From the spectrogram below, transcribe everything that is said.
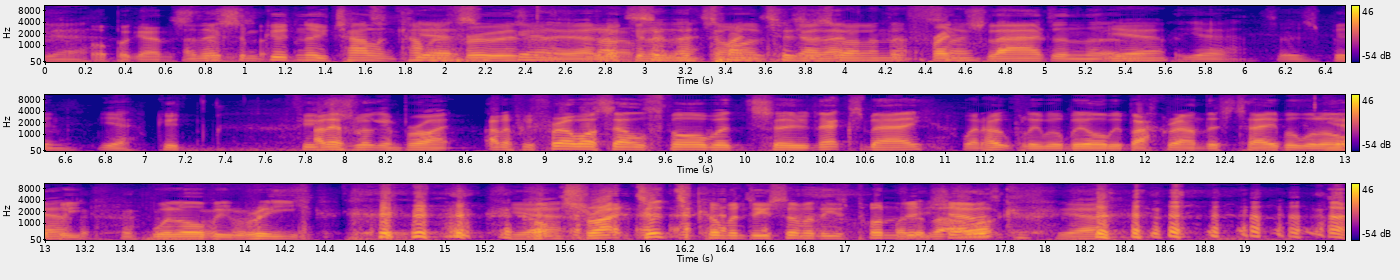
Yeah. up against. And there's them. some good new talent coming Yeah, through, some- isn't yeah, there? lads Looking in at the their times, 20s yeah, as that- well and the that, so- French lad, and the, Yeah. yeah. So it's been yeah good. And Future's if- looking bright. And if we throw ourselves forward to next May, when hopefully we'll be all be back around this table, we'll all be we'll all be re contracted to come and do some of these pundit With a bit shows. yeah.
